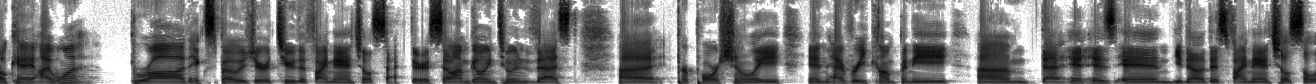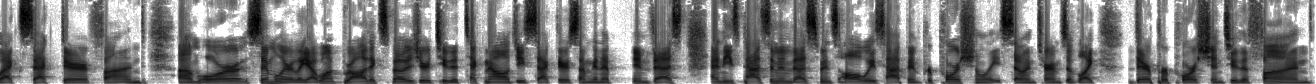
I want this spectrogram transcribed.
okay, I want broad exposure to the financial sector. So I'm going to invest uh, proportionally in every company um, that is in you know this financial select sector fund. Um, or similarly i want broad exposure to the technology sector so i'm going to invest and these passive investments always happen proportionally. So in terms of like their proportion to the fund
